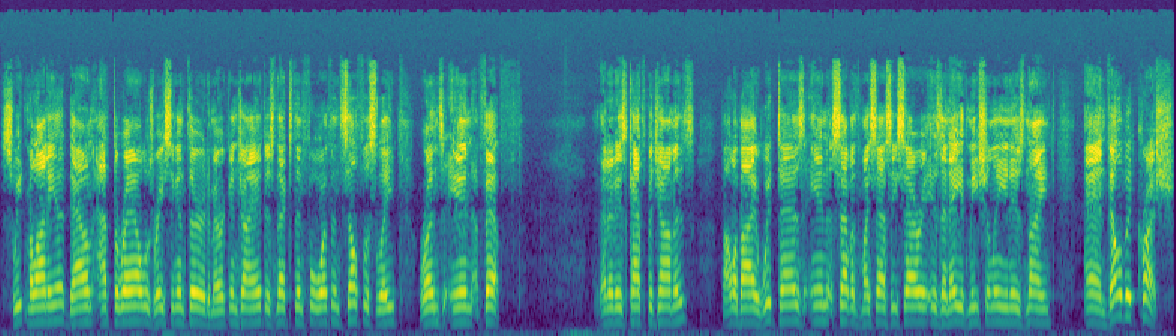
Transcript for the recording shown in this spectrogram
Sweet Melania down at the rail is racing in third. American Giant is next in fourth and selflessly runs in fifth. Then it is Cat's Pajamas, followed by Wittez in seventh. My Sassy Sarah is in eighth. Micheline is ninth. And Velvet Crush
